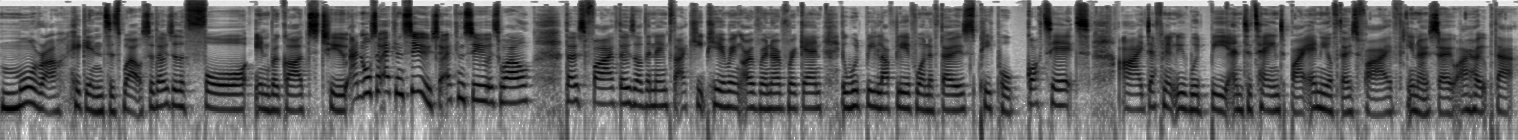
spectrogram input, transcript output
Maura Higgins as well. So those are the four in regards to, and also Ekin-Su. So Ekin-Su as well. Those five, those are the names that I keep hearing over and over again. It would be lovely if one of those people got it. I definitely would be entertained by any of those five, you know. So I hope that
